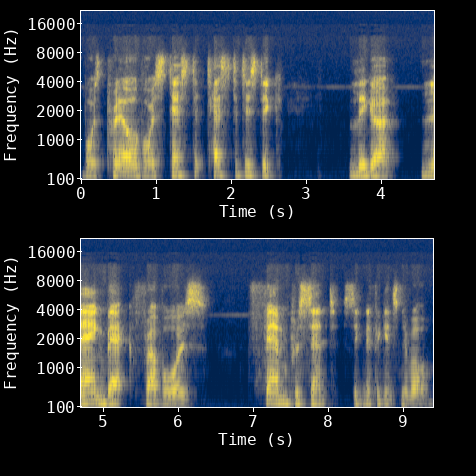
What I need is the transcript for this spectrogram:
vores prøve, vores test, teststatistik ligger langt væk fra vores 5% significance niveau.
